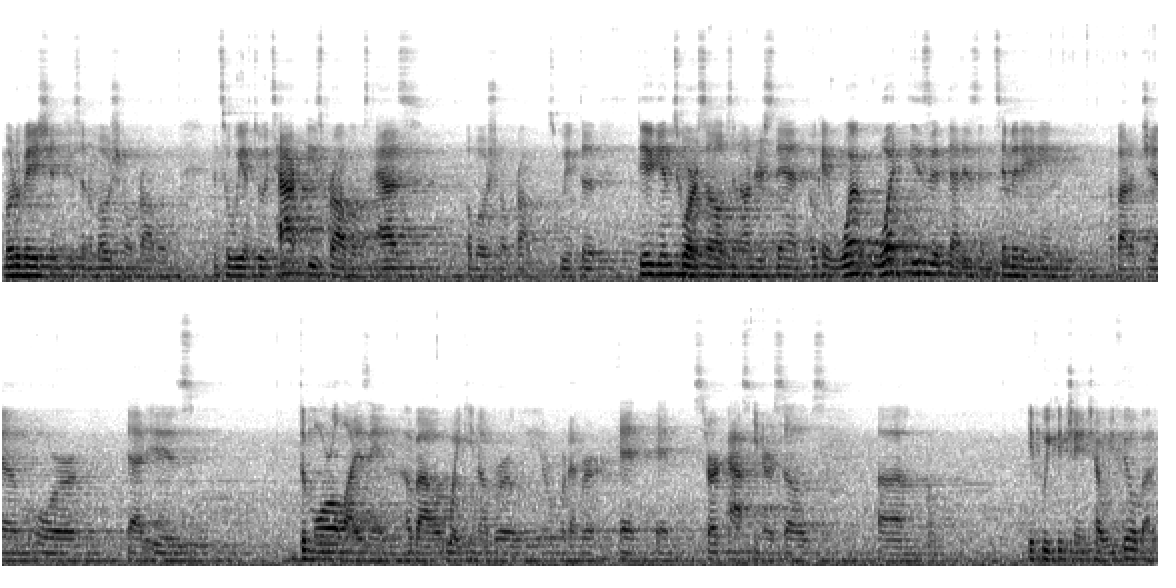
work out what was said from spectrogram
motivation is an emotional problem. And so we have to attack these problems as emotional problems. We have to dig into ourselves and understand, okay, what what is it that is intimidating about a gym or that is demoralizing about waking up early or whatever, and, and start asking ourselves um, if we could change how we feel about it.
